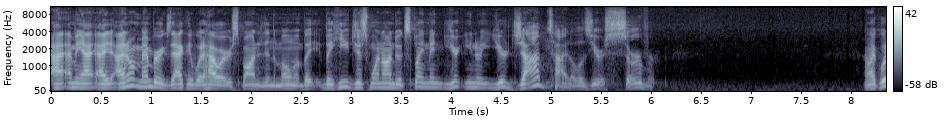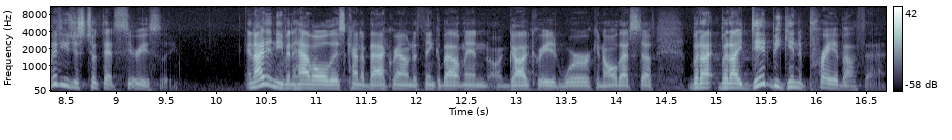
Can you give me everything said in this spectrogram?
I, I mean, I, I don't remember exactly what, how I responded in the moment, but, but he just went on to explain, man, you know, your job title is you're a server. I'm like, what if you just took that seriously? And I didn't even have all this kind of background to think about, man, God created work and all that stuff. But I, but I did begin to pray about that.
